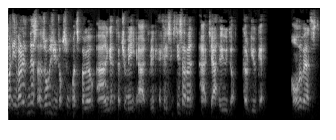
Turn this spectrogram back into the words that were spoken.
Got any value from this? As always, you drop some comments below and get in touch with me at rickeckley67 at yahoo.co.uk. All the best.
